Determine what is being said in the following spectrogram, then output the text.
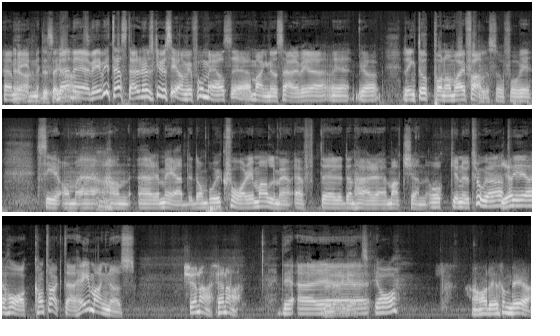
Ja, men eh, vi, vi testar. Nu ska vi se om vi får med oss eh, Magnus här. Vi, vi, vi har ringt upp honom i varje fall så får vi se om eh, han är med. De bor ju kvar i Malmö efter den här eh, matchen och nu tror jag att Yes. vi har kontakt här. Hej Magnus! Tjena, tjena. Det är... Hur är läget? Ja, Ja, det är som det är.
